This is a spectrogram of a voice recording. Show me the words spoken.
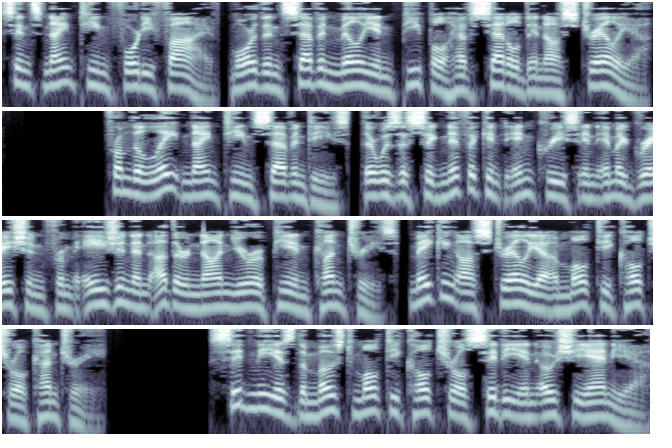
Since 1945, more than 7 million people have settled in Australia. From the late 1970s, there was a significant increase in immigration from Asian and other non-European countries, making Australia a multicultural country. Sydney is the most multicultural city in Oceania,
